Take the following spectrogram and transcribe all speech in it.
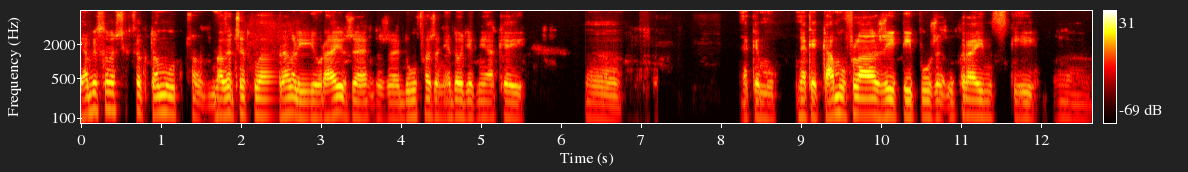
Ja by som ešte chcel k tomu, čo na začiatku vraveli Juraj, že, že dúfa, že nedojde k nejakej, uh, nejakému, nejakej kamufláži typu, že ukrajinskí uh,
